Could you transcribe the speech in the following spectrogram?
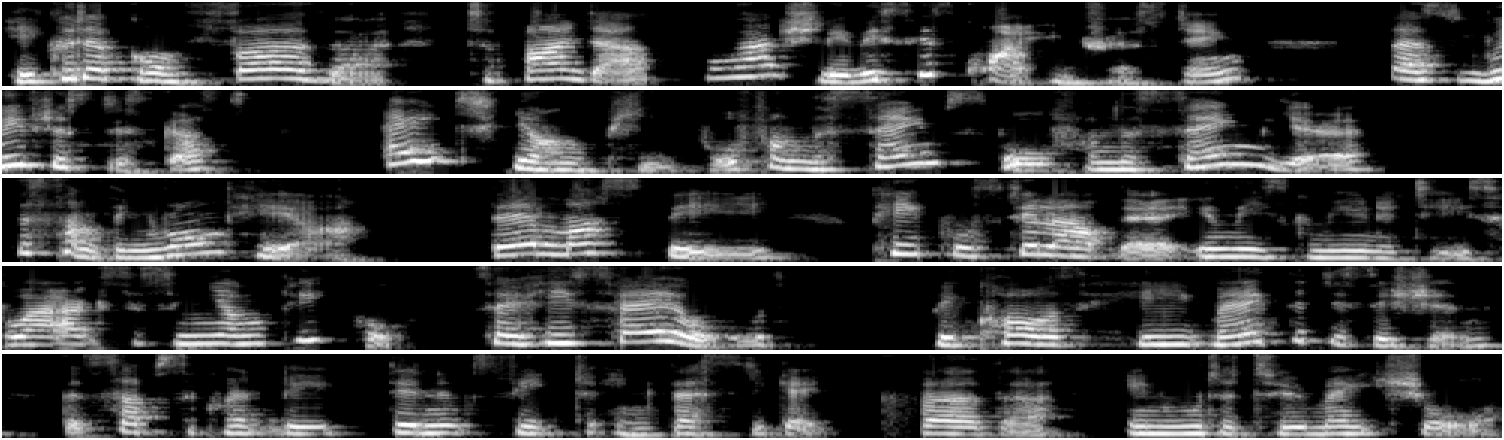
He could have gone further to find out, well, actually, this is quite interesting. As we've just discussed, eight young people from the same school, from the same year, there's something wrong here. There must be people still out there in these communities who are accessing young people. So he failed because he made the decision, but subsequently didn't seek to investigate further in order to make sure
